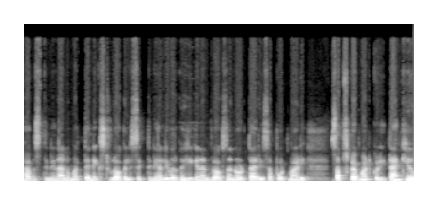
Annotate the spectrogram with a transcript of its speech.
ಭಾವಿಸ್ತೀನಿ. ನಾನು ಮತ್ತೆ ನೆಕ್ಸ್ಟ್ ವ್ಲಾಗಲ್ಲಿ ಸಿಗ್ತೀನಿ. ಅಲ್ಲಿವರೆಗೂ ಹೀಗೆ ನನ್ನ ವ್ಲಾಗ್ಸ್ನ ನೋಡ್ತಾ ಇರಿ ಸಪೋರ್ಟ್ ಮಾಡಿ ಸಬ್ಸ್ಕ್ರೈಬ್ ಮಾಡ್ಕೊಳ್ಳಿ. ಥ್ಯಾಂಕ್ ಯು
